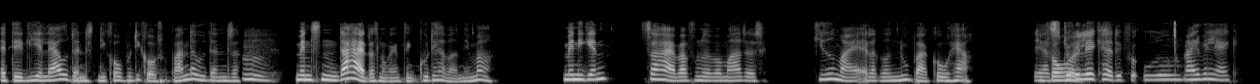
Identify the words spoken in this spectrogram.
at det er lige at læreruddannelsen, de går på. De går så på andre uddannelser. Mm. Men sådan, der har jeg da sådan nogle gange tænkt, gud, det har været nemmere. Men igen, så har jeg bare fundet ud af, hvor meget det har givet mig allerede nu bare at gå her. Ja, så du forhold- vil ikke have det for uden? Nej, det vil jeg ikke.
